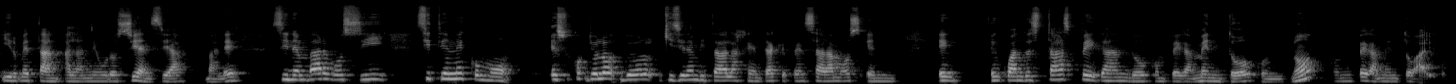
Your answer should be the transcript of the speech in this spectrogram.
irme tan a la neurociencia, ¿vale? Sin embargo, sí, sí tiene como, eso, yo, lo, yo quisiera invitar a la gente a que pensáramos en, en, cuando estás pegando con pegamento, con, ¿no? Con un pegamento algo.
